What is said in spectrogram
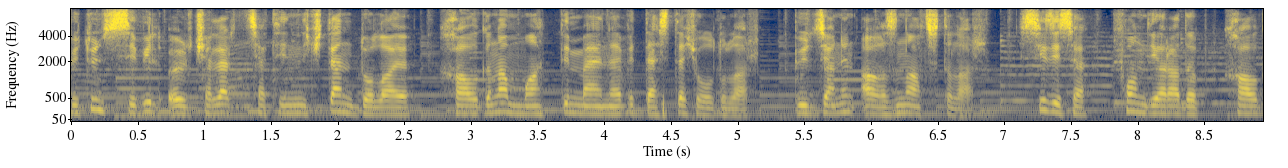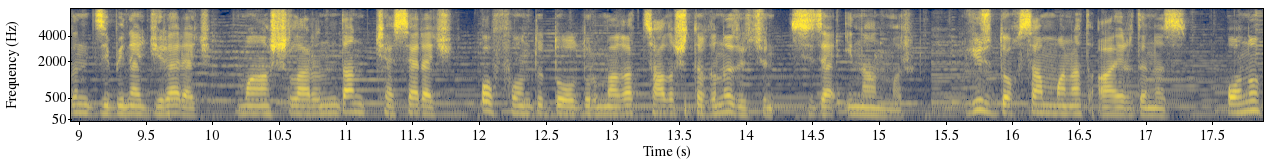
Bütün sivil ölkələr çətinlikdən dolayı xalqına maddi-mənəvi dəstək oldular. Büdcənin ağzını açdılar. Siz isə fond yaradıb xalqın cibinə girərək, maaşlarından kəsərək o fondu doldurmağa çalışdığınız üçün sizə inanmır. 190 manat ayırdınız onu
